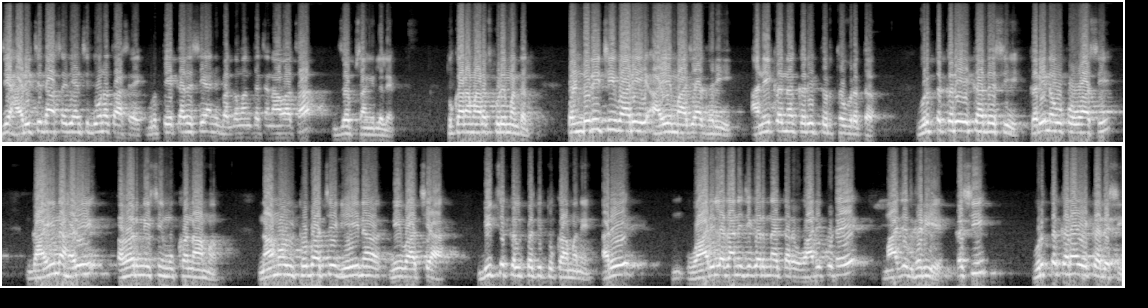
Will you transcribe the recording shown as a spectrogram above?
जे हरीचे दास आहेत यांची दोनच आस आहे वृत्त एकादशी आणि भगवंताच्या नावाचा जप सांगितलेला आहे. तुकाराम महाराज पुढे म्हणतात पंढरीची वारी आहे माझ्या घरी अनेक न करी तीर्थव्रत वृत्त करी एकादशी करीन उपवासी. गायीन हरी अहर्निशी मुख नाम. नाम विठोबाचे घेईन निवाच्या. वाच्या बीच कल्पती तुका म्हणे? अरे वारीला जाण्याची गरज नाही तर वारी कुठे? आहे माझ्याच घरी आहे. कशी? वृत्त करा एकादशी.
